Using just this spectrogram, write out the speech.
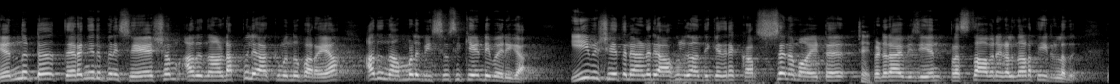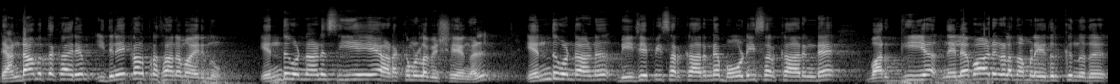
എന്നിട്ട് തെരഞ്ഞെടുപ്പിന് ശേഷം അത് നടപ്പിലാക്കുമെന്ന് പറയാ അത് നമ്മൾ വിശ്വസിക്കേണ്ടി വരിക. ഈ വിഷയത്തിലാണ് രാഹുൽ ഗാന്ധിക്കെതിരെ കർശനമായിട്ട് പിണറായി വിജയൻ പ്രസ്താവനകൾ നടത്തിയിട്ടുള്ളത്. രണ്ടാമത്തെ കാര്യം ഇതിനേക്കാൾ പ്രധാനമായിരുന്നു എന്തുകൊണ്ടാണ് സി എ എ അടക്കമുള്ള വിഷയങ്ങൾ എന്തുകൊണ്ടാണ് ബി ജെ പി സർക്കാരിന്റെ മോഡി സർക്കാരിന്റെ വർഗീയ നിലപാടുകളെ നമ്മൾ എതിർക്കുന്നത്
